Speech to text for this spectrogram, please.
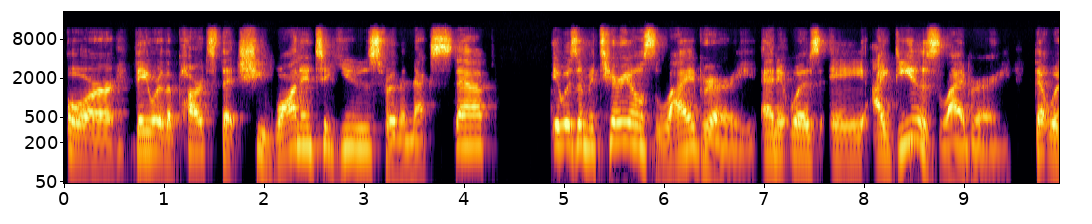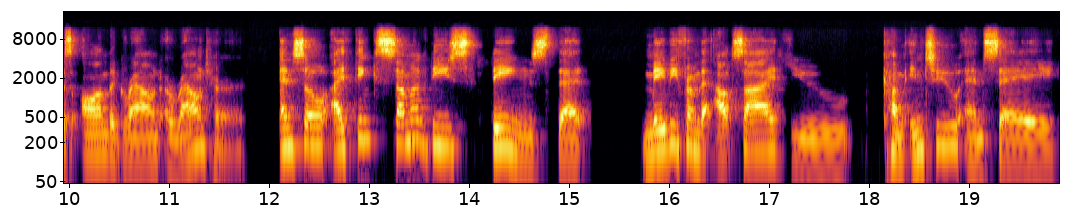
or they were the parts that she wanted to use for the next step it was a materials library and it was a ideas library that was on the ground around her and so i think some of these things that maybe from the outside you come into and say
